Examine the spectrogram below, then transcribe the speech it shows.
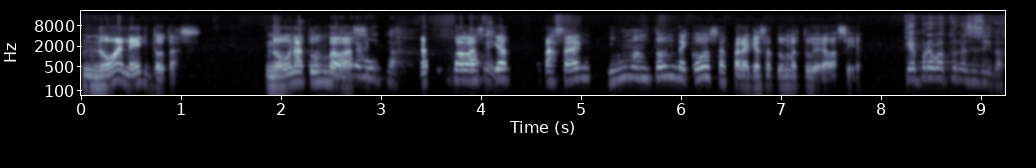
no anécdotas, no una tumba vacía. Pregunta. Una tumba vacía okay. Pasar un montón de cosas para que esa tumba estuviera vacía. ¿Qué pruebas tú necesitas?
